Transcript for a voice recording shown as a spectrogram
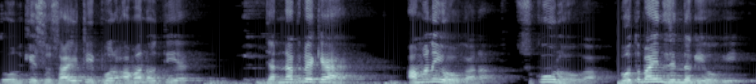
تو ان کی سوسائٹی پر امن ہوتی ہے۔ جنت میں کیا ہے؟ امن ہی ہوگا نا، سکون ہوگا، مطمئن زندگی ہوگی۔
